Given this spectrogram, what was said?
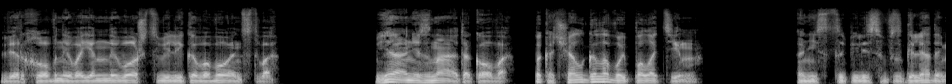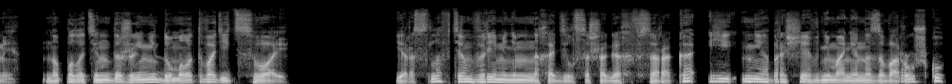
Верховный военный вождь великого воинства. Я не знаю такого, покачал головой Палатин. Они сцепились взглядами, но Палатин даже и не думал отводить свой. Ярослав тем временем находился в шагах в сорока и, не обращая внимания на заварушку,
